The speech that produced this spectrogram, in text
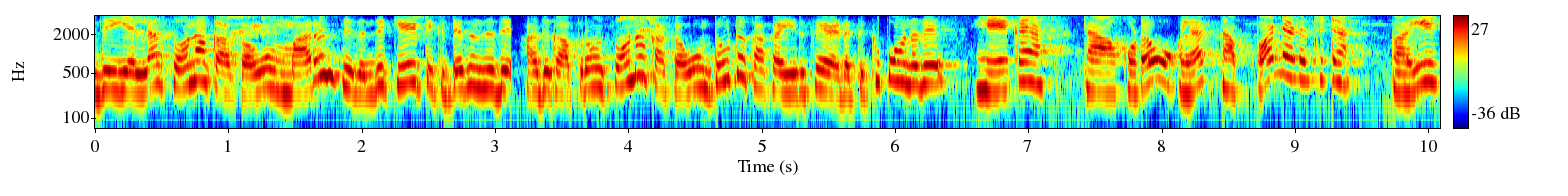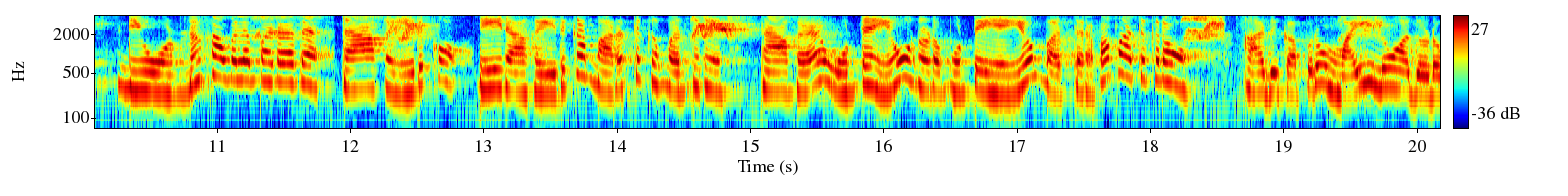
இதையெல்லாம் சோனா காக்காவும் மறைஞ்சிருந்து கேட்டுக்கிட்டு இருந்தது. அதுக்கப்புறம் சோனா காக்காவும் டூட்டு காக்கா இருக்க இடத்துக்கு போனது. ஏங்க நான் கூட உங்களை தப்பா நினைச்சிட்டேன். மயில் நீ ஒன்றும் கவலைப்படாத. நாங்க இருக்கோம். நீ நாங்க இருக்க மரத்துக்கு வந்துடு நாங்க உன்னையும் உன்னோட முட்டையையும் பத்திரமா பாத்துக்கிறோம். அதுக்கப்புறம் மயிலும் அதோட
